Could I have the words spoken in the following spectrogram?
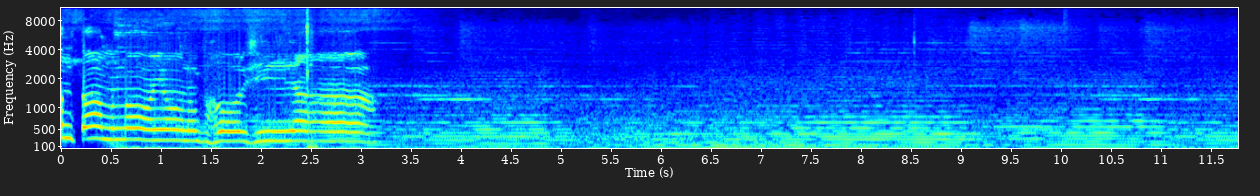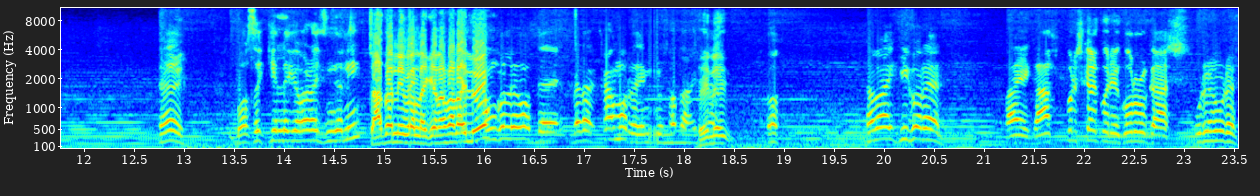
কান্তাম নয়ন ভরিয়া। এই বসে কে লেগে বাড়াইছেন জানি? চাঁদা নিবার লাগে না ফাটাইলো জঙ্গলের মধ্যে বেটা কামড় এমনি সাদা হ্যাঁ ভাই কি করেন? ভাই গাছ পরিষ্কার করে গরুর গাছ। উঠেন উঠেন।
